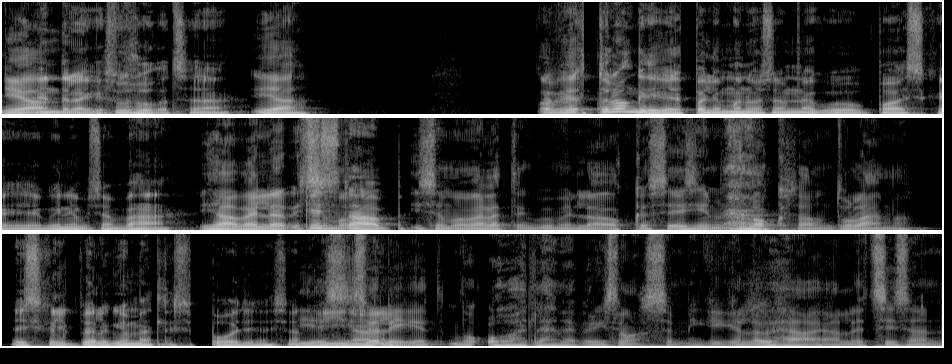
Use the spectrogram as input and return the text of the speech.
ja, nendele, kes usuvad seda. ja, aga õhtul ongi tegelikult palju mõnusam nagu poes käia, kui inimesi on vähe. ja välja, Kes issa ma tahab?, issa ma mäletan, kui meil hakkas see esimene lockdown tulema ja siis kell peale kümmet läksid poodi ja siis on ja siis viina. oligi, et oh, et lähme Prismasse mingi kella ühe ajal, et siis on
